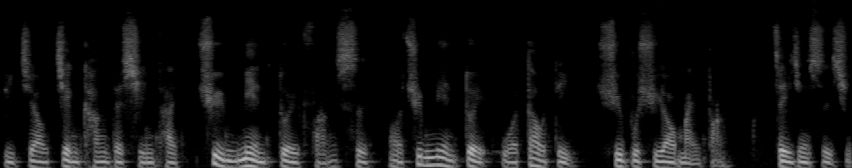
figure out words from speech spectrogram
比较健康的心态去面对房市哦，去面对我到底需不需要买房这一件事情。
